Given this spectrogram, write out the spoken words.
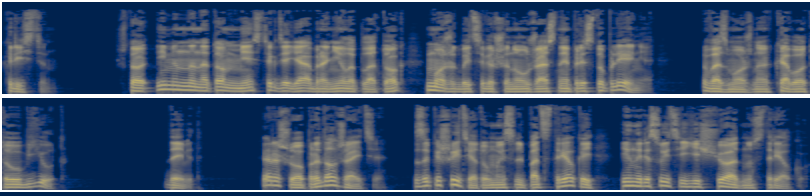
Кристин что именно на том месте, где я обронила платок, может быть совершено ужасное преступление. Возможно, кого-то убьют. Дэвид. Хорошо, продолжайте. Запишите эту мысль под стрелкой и нарисуйте еще одну стрелку.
